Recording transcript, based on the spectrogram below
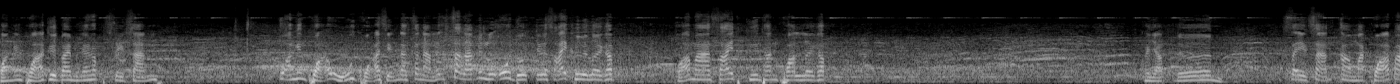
วางแข้งขวาขึ้นไปเหมือนกันครับเสกสรรวางแข้งขวาโอ้โหขวาเสียงดังสนามแล้วสลับไม่รู้โอ้โดนเจอซ้ายคืนเลยครับ ขวามาซ้ายคืนทันควันเลยครับ ขยับเดินเสกสรรเอาหมัดขวาไป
